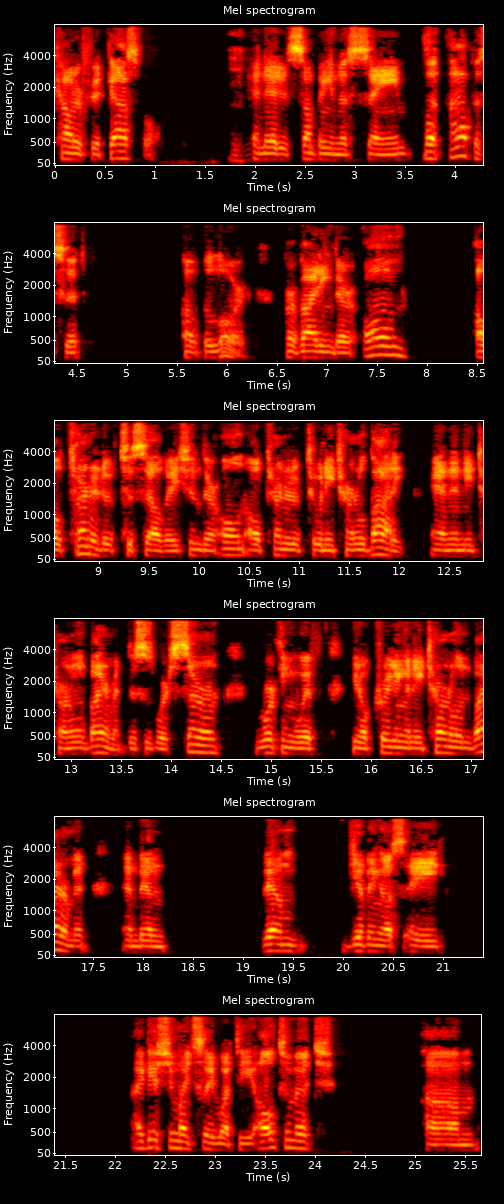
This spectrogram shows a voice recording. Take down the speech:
counterfeit gospel. Mm-hmm. And that is something in the same but opposite of the Lord, providing their own alternative to salvation, their own alternative to an eternal body and an eternal environment. This is where CERN working with, you know, creating an eternal environment and then them giving us a, I guess you might say what the ultimate um,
